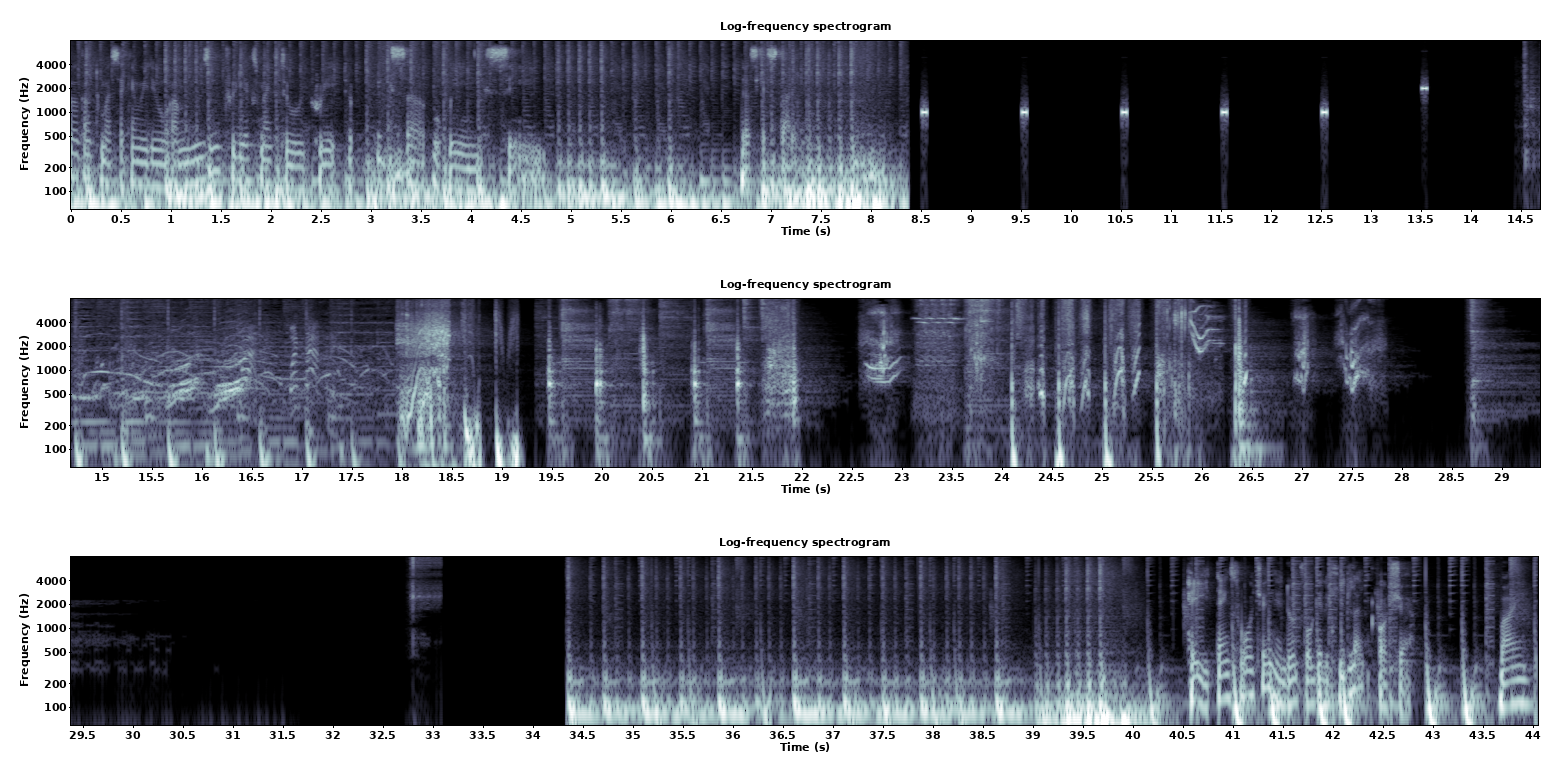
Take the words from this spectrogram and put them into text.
welcome to my second video. I'm using 3ds Max to create a Pixar opening scene. Let's get started. Hey, thanks for watching and don't forget to hit like or share. Bye.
